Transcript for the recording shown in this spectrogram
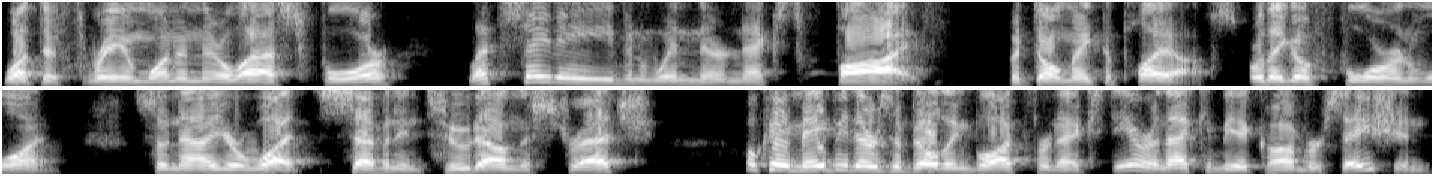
what they're three and one in their last four, let's say they even win their next five, but don't make the playoffs, or they go four and one. So now you're what seven and two down the stretch okay, maybe there's a building block for next year, and that can be a conversation.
